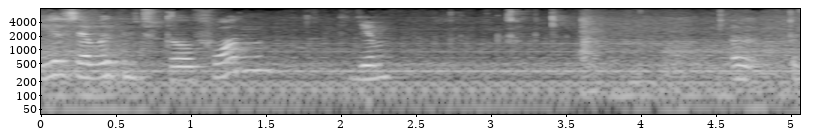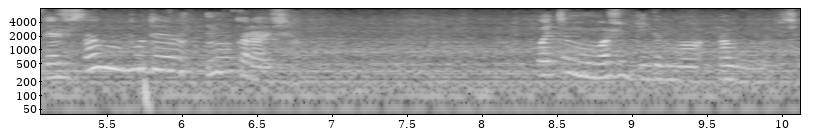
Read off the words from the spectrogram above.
якщо я виключу телефон, тоді е, таке ж саме буде, ну коротше. Потім ми може підемо на вулицю.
